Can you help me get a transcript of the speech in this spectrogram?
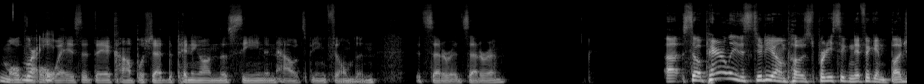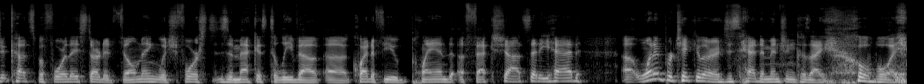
multiple Right. ways that they accomplish that depending on the scene and how it's being filmed and et cetera, et cetera. Uh, so apparently, the studio imposed pretty significant budget cuts before they started filming, which forced Zemeckis to leave out uh, quite a few planned effects shots that he had. Uh, one in particular, I just had to mention because I, oh boy,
